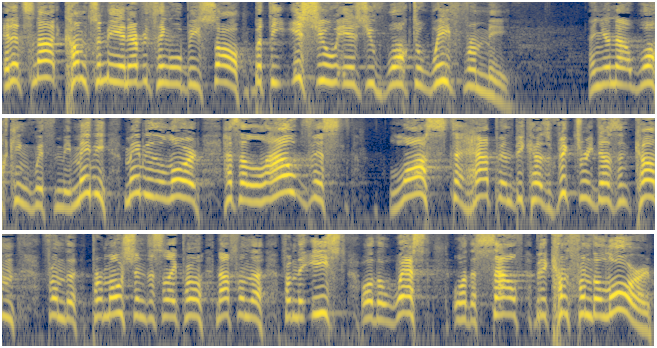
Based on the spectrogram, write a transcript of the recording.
And it's not come to me and everything will be solved. But the issue is you've walked away from me and you're not walking with me. Maybe, maybe the Lord has allowed this loss to happen because victory doesn't come from the promotion, just like not from the from the east or the west or the south, but it comes from the Lord.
